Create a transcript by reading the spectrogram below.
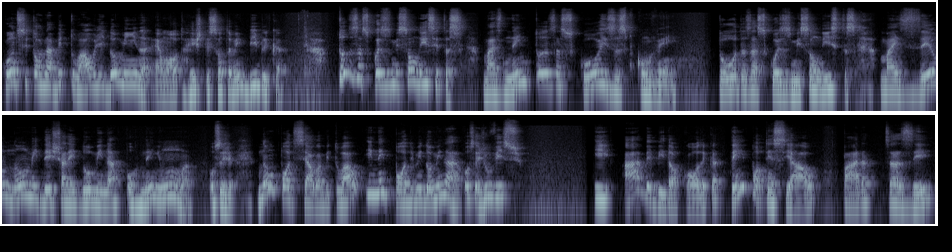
Quando se torna habitual, ele domina. É uma outra restrição também bíblica. Todas as coisas me são lícitas, mas nem todas as coisas convêm. Todas as coisas me são lícitas, mas eu não me deixarei dominar por nenhuma. Ou seja, não pode ser algo habitual e nem pode me dominar. Ou seja, o vício. E a bebida alcoólica tem potencial para trazer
